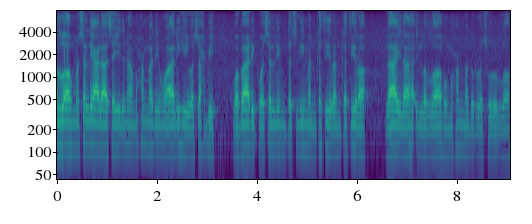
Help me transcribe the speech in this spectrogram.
اللهم صل على سيدنا محمد وآله وصحبه وبارك وسلم تسليما كثيرا كثيرا لا إله إلا الله محمد رسول الله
